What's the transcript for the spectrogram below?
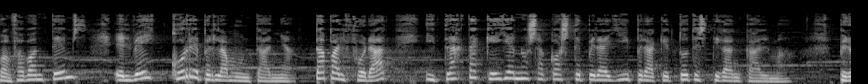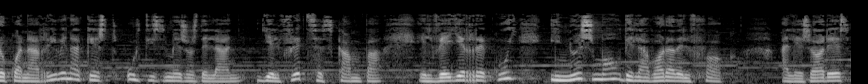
Quan fa bon temps, el vell corre per la muntanya, tapa el forat i tracta que ella no s'acoste per allí per a que tot estiga en calma. Però quan arriben aquests últims mesos de l'any i el fred s'escampa, el vell es recull i no es mou de la vora del foc. Aleshores,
